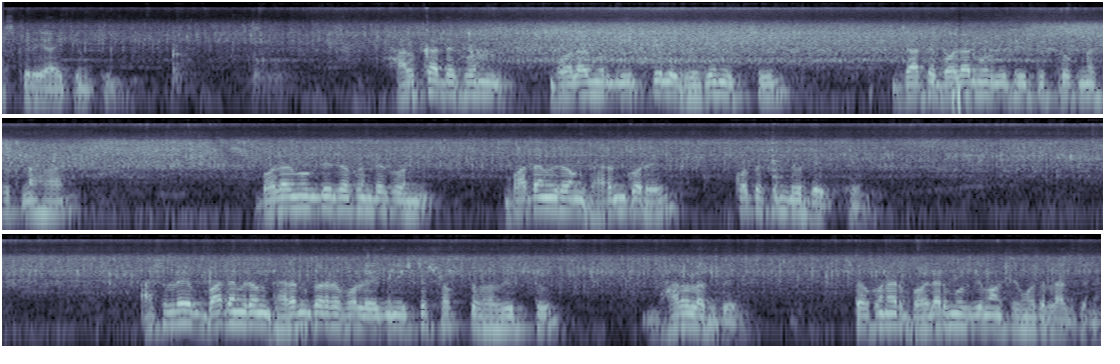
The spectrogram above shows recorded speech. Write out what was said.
আজকের এই আইটেমটি হালকা দেখুন, ব্রয়লার মুরগি তেলে ভেজে নিচ্ছি, যাতে ব্রয়লার মুরগিটি একটু শুকনো শুকনো হয়। ব্রয়লার মুরগিটি যখন দেখুন, বাদামি রং ধারণ করে, কত সুন্দর দেখতে। আসলে বাদামি রং ধারণ করার ফলে এই জিনিসটা শক্ত হবে একটু, ভালো লাগবে। তখন আর ব্রয়লার মুরগির মাংসের মতো লাগবে না,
